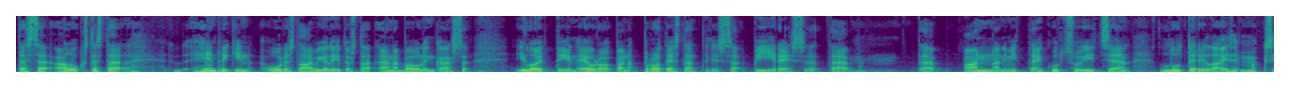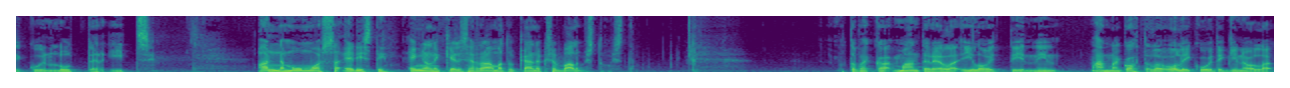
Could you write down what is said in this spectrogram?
Tässä aluksi tästä Henrikin uudesta avioliitosta Anna Bowlin kanssa iloittiin Euroopan protestanttisissa piireissä. Tämä, tämä Anna nimittäin kutsui itseään luterilaisemmaksi kuin Luther itse. Anna muun muassa edisti englanninkielisen raamatukäännöksen valmistumista. Mutta vaikka mantereella iloittiin, niin Annan kohtalo oli kuitenkin olla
